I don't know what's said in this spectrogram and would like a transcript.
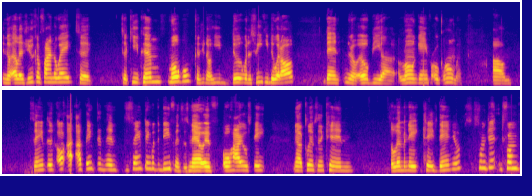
you know LSU can find a way to to keep him mobile, because you know he do it with his feet, he do it all. Then you know it'll be a, a long game for Oklahoma. Um, same. I, I think that then the same thing with the defenses. Now, if Ohio State, now Clemson can eliminate Chase Daniels from from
